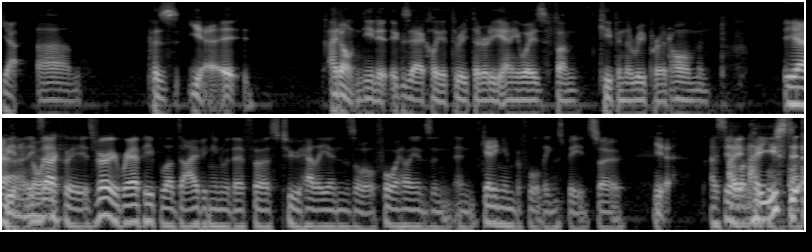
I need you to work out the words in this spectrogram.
Yeah, because yeah, it, I don't need it exactly at 3:30 anyways. If I'm keeping the Reaper at home and Yeah, exactly. It's very rare people are diving in with their first two Hellions or four Hellions and, and getting in before Ling Speed. So yeah. I see a I, lot of I used to it.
